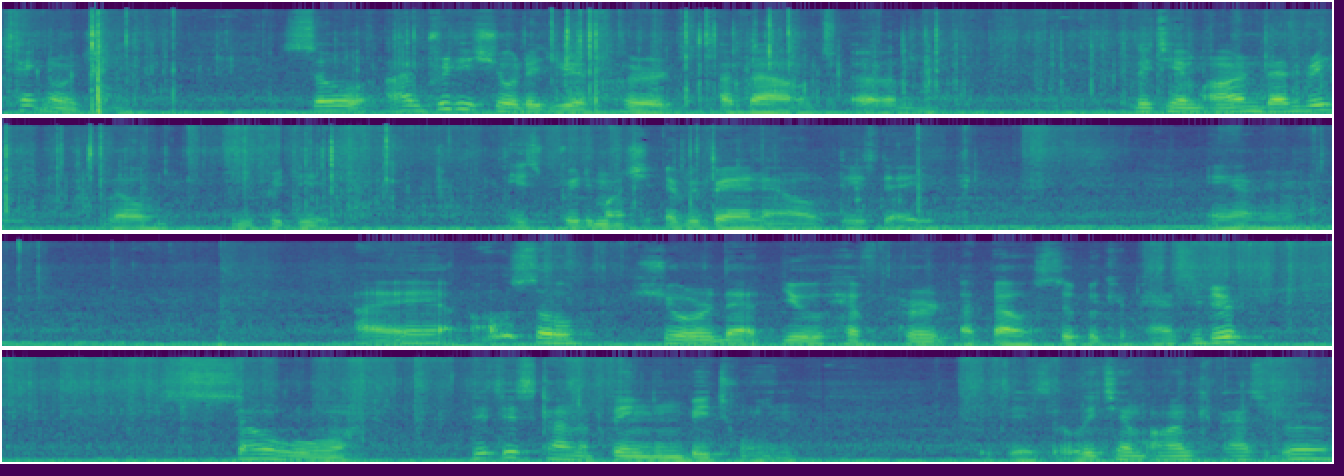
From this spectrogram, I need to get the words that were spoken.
technology. So I'm pretty sure that you have heard about um, lithium ion battery. Well it's pretty it's pretty much everywhere now these days. And I also sure that you have heard about supercapacitor so this is kind of thing in between. It is a lithium ion capacitor,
